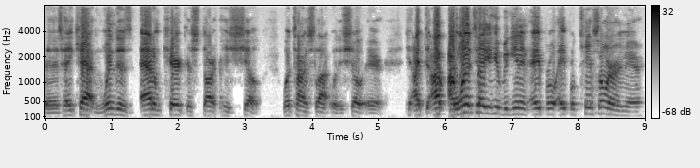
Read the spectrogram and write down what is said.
says, "Hey, Captain, when does Adam Carriker start his show? What time slot will his show air? I I, I want to tell you he'll begin in April, April 10th, somewhere in there,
